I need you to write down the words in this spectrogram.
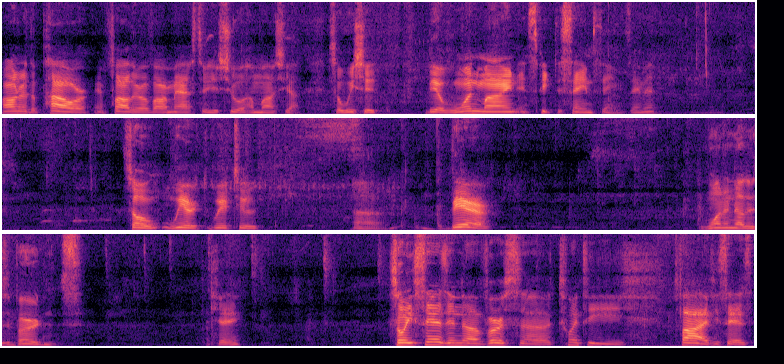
honor the power and Father of our Master Yeshua HaMashiach. So we should be of one mind and speak the same things. Amen. So we're we're to uh, bear one another's burdens. Okay? So he says in uh, verse uh, 25, he says,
